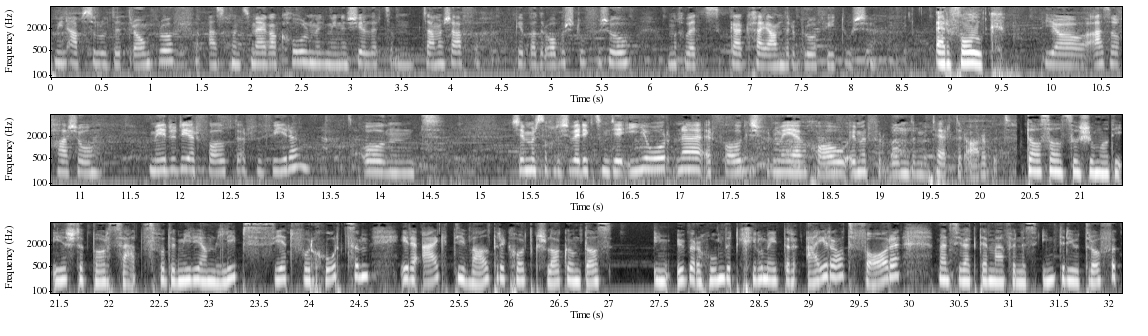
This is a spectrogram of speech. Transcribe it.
Mein absoluter Traumberuf. Also ich finde es mega cool, mit meinen Schülern zusammenzuarbeiten. Ich gebe an der Oberstufe schon und ich will gegen keinen anderen Beruf eintauschen. Erfolg? Ja, also ich habe schon mehrere Erfolge feiern und es ist immer so ein bisschen schwierig, um die einzuordnen. Erfolg ist für mich einfach auch immer verbunden mit harter Arbeit. Das also schon mal die ersten paar Sätze von der Miriam Lips. Sie hat vor kurzem ihren eigenen Weltrekord geschlagen und das im über 100 Kilometer Einrad fahren. Wir haben sie wegen dem auch für ein Interview getroffen.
